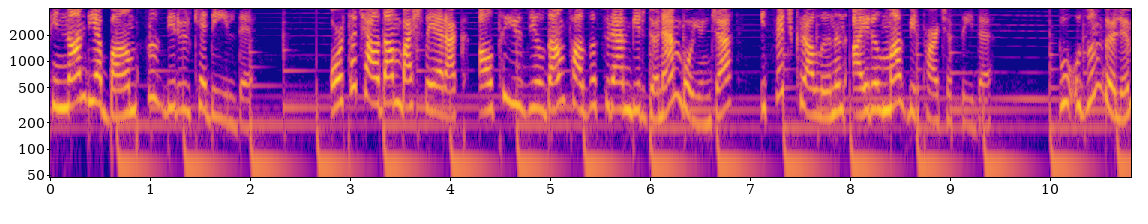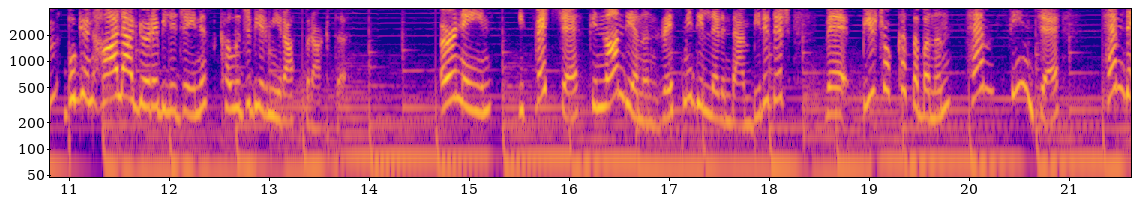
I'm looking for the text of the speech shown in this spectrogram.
Finlandiya bağımsız bir ülke değildi. Orta Çağ'dan başlayarak 600 yıldan fazla süren bir dönem boyunca İsveç Krallığı'nın ayrılmaz bir parçasıydı. Bu uzun bölüm bugün hala görebileceğiniz kalıcı bir miras bıraktı. Örneğin İsveççe Finlandiya'nın resmi dillerinden biridir ve birçok kasabanın hem Fince hem de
